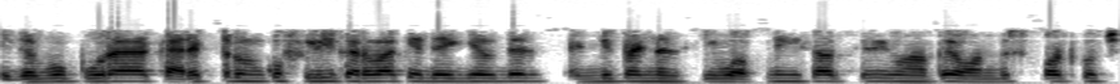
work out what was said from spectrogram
कि जब वो पूरा कैरेक्टर उनको फील करवा के देंगे उधर इंडिपेंडेंस की वो अपने हिसाब से भी वहाँ पे ऑन द स्पॉट कुछ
